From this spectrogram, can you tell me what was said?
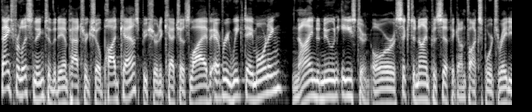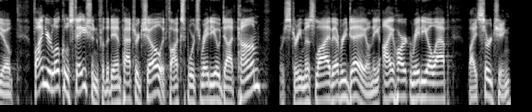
Thanks for listening to the Dan Patrick Show podcast. Be sure to catch us live every weekday morning, 9 to noon Eastern or 6 to 9 Pacific on Fox Sports Radio. Find your local station for the Dan Patrick Show at foxsportsradio.com or stream us live every day on the iHeartRadio app by searching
